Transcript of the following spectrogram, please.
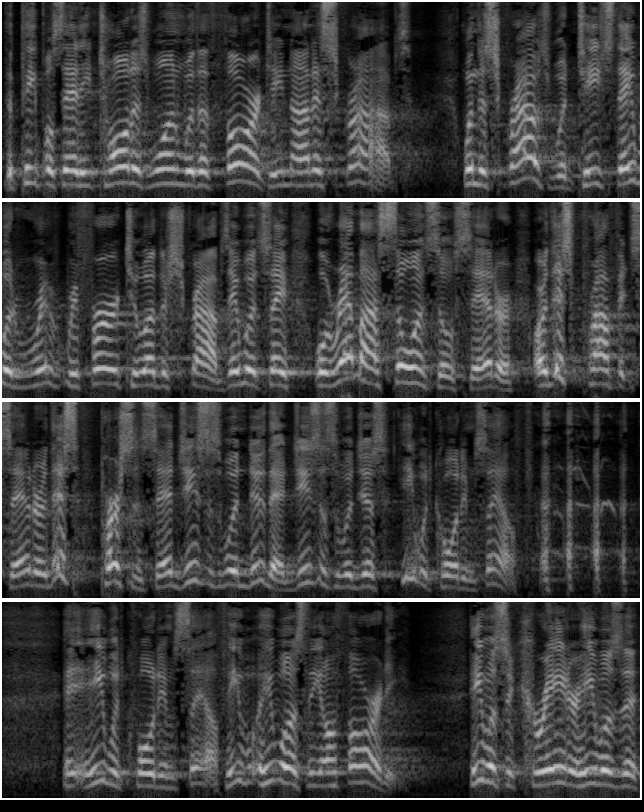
the people said he taught as one with authority, not as scribes. When the scribes would teach, they would re- refer to other scribes. They would say, Well, Rabbi so and so said, or, or this prophet said, or this person said. Jesus wouldn't do that. Jesus would just, he would quote himself. he would quote himself. He, he was the authority. He was the creator. He was the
